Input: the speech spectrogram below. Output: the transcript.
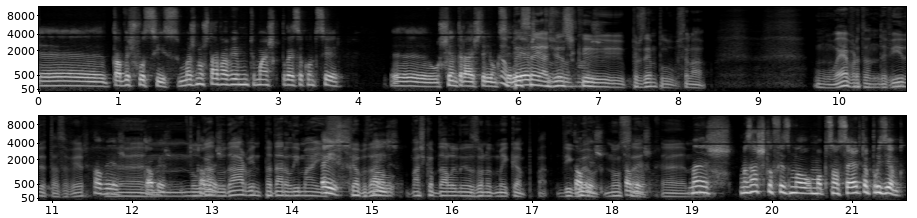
Uh, talvez fosse isso, mas não estava a ver muito mais que pudesse acontecer. Uh, os centrais teriam que não, ser pensei estes. às vezes que, por exemplo, sei lá, um Everton da vida, estás a ver? Talvez, uh, talvez. No talvez. lugar do Darwin, para dar ali mais é isso, cabedal, é mais cabedal ali na zona do meio campo. Pá, digo talvez, eu, não talvez. sei. Uh, mas, mas acho que ele fez uma, uma opção certa. Por exemplo,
